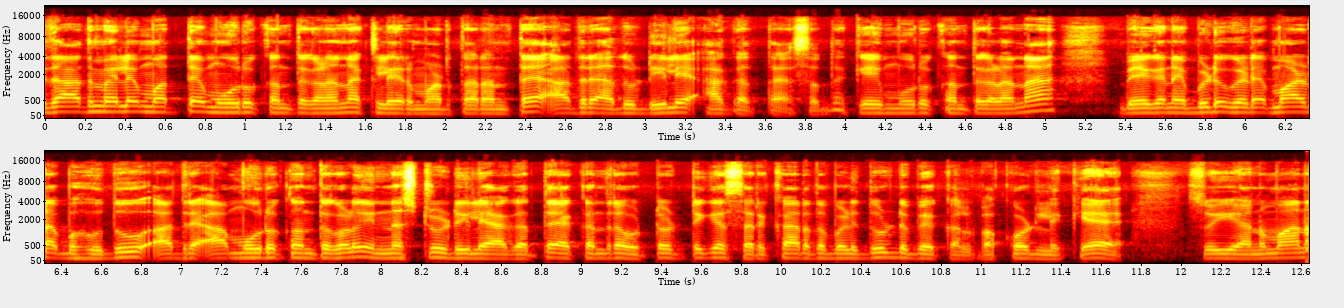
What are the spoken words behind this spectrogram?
ಇದಾದ ಮೇಲೆ ಮತ್ತೆ ಮೂರು ಕಂತುಗಳನ್ನು ಕ್ಲಿಯರ್ ಮಾಡ್ತಾರಂತೆ, ಆದರೆ ಅದು ಡಿಲೇ ಆಗತ್ತೆ. ಸದ್ಯಕ್ಕೆ ಈ ಮೂರು ಕಂತುಗಳನ್ನು ಬೇಗನೆ ಬಿಡುಗಡೆ ಮಾಡಬಹುದು, ಆದರೆ ಆ ಮೂರು ಕಂತುಗಳು ಇನ್ನಷ್ಟು ಡಿಲೇ ಆಗುತ್ತೆ. ಯಾಕಂದರೆ ಒಟ್ಟೊಟ್ಟಿಗೆ ಸರ್ಕಾರದ ಬಳಿ ದುಡ್ಡು ಬೇಕಲ್ವಾ ಕೊಡಲಿಕ್ಕೆ? ಸೊ ಈ ಅನುಮಾನ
